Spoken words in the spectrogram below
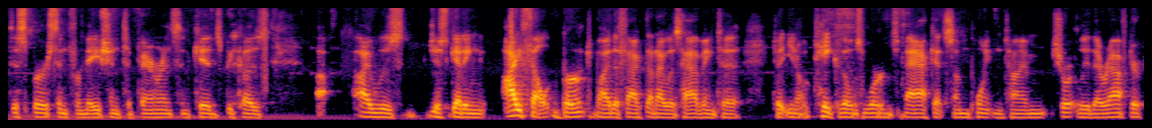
disperse information to parents and kids because I was just getting I felt burnt by the fact that I was having to to you know take those words back at some point in time shortly thereafter.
